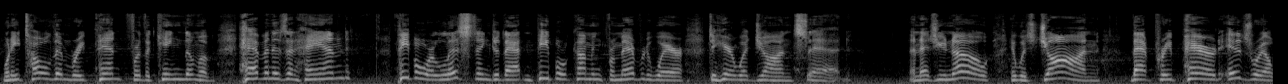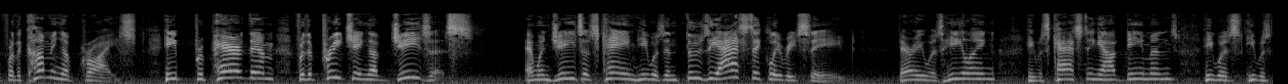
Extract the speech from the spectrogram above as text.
when he told them, Repent, for the kingdom of heaven is at hand? People were listening to that, and people were coming from everywhere to hear what John said. And as you know, it was John that prepared Israel for the coming of Christ. He prepared them for the preaching of Jesus. And when Jesus came, he was enthusiastically received. There he was healing, he was casting out demons, he was he was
